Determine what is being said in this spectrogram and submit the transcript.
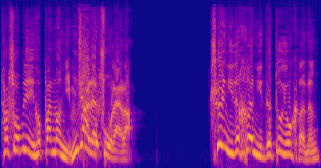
他说不定以后搬到你们家来住来了，吃你的喝你的都有可能。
